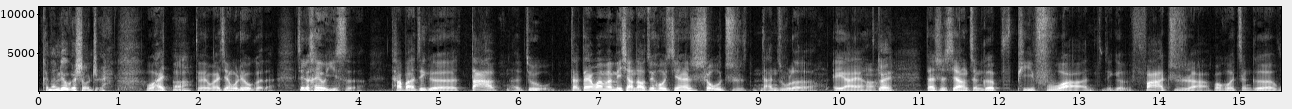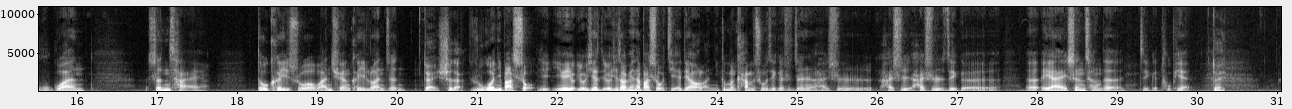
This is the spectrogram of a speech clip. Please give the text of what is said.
可能六个手指，我还啊，对我还见过六个的，这个很有意思。他把这个大就大大家万万没想到，最后竟然是手指难住了 AI 哈。对，但是像整个皮肤啊，这个发质啊，包括整个五官、身材，都可以说完全可以乱真。对，是的。如果你把手，因为有有一些有些照片，他把手截掉了，你根本看不出这个是真人还是还是还是这个。呃，AI 生成的这个图片，对，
